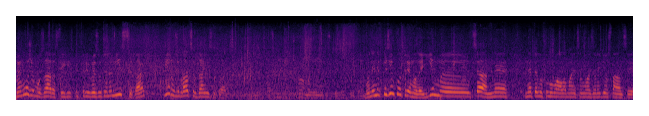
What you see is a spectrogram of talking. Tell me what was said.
Ми можемо зараз тих інспекторів визвати на місце так, і розібратися в даній ситуації. Вони не вказівку отримали, їм е, ця не, не телефонувала, мається на увазі радіостанція.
